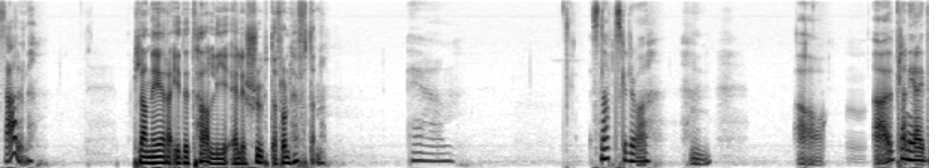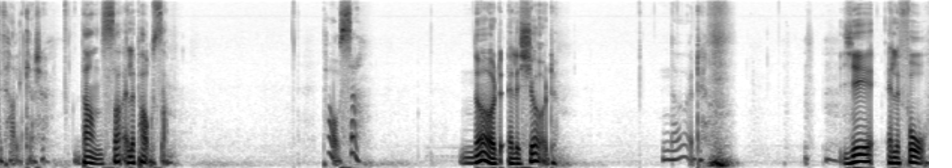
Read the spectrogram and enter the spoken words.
Salm. Planera i detalj eller skjuta från höften? Eh, snabbt skulle det vara. Mm. Ja, ja, planera i detalj kanske. Dansa eller pausa? Pausa. Nörd eller körd? Nörd. Ge eller få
